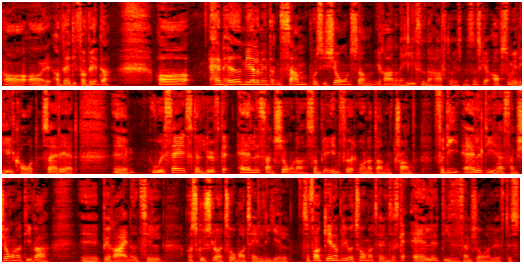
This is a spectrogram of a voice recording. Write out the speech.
og, og, og hvad de forventer. Og han havde mere eller mindre den samme position, som iranerne hele tiden har haft, og hvis man sådan skal opsummere det helt kort, så er det, at øh, USA skal løfte alle sanktioner, som blev indført under Donald Trump, fordi alle de her sanktioner, de var øh, beregnet til at skulle slå atomaftalen ihjel. Så for at genopleve atomaftalen, så skal alle disse sanktioner løftes.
